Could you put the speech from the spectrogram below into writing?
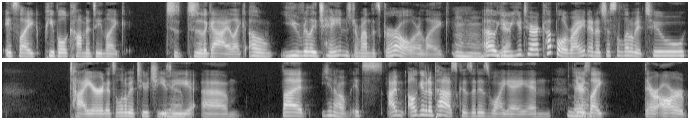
it's like people commenting like, to to the guy like, "Oh, you really changed around this girl," or like, "Oh, you Yeah. you two are a couple, right?" And it's just a little bit too tired. It's a little bit too cheesy. Um, but you know, it's I'm I'll give it a pass because it is YA, and there's like there are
